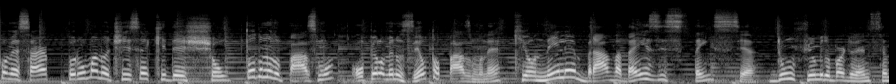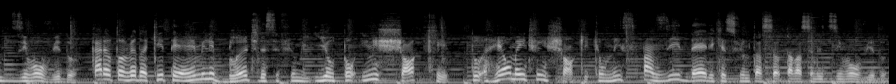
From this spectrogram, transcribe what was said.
Começar por uma notícia que deixou todo mundo pasmo, ou pelo menos eu tô pasmo, né? Que eu nem lembrava da existência de um filme do Borderlands sendo desenvolvido. Cara, eu tô vendo aqui, tem a Emily Blunt desse filme e eu tô em choque. Tô realmente em choque, que eu nem fazia ideia de que esse filme estava tá, sendo desenvolvido.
